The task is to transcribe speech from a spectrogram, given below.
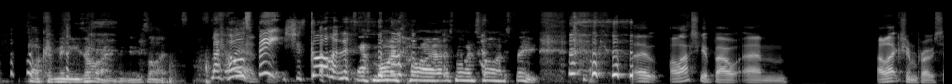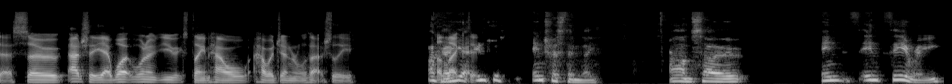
like a mini Zoran. It's like My whole speech is gone. that's my entire that's my entire speech. Uh, I'll ask you about um election process. So actually, yeah, why, why don't you explain how how a general is actually? Okay, elected. yeah. Inter- interestingly, um, so in in theory,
